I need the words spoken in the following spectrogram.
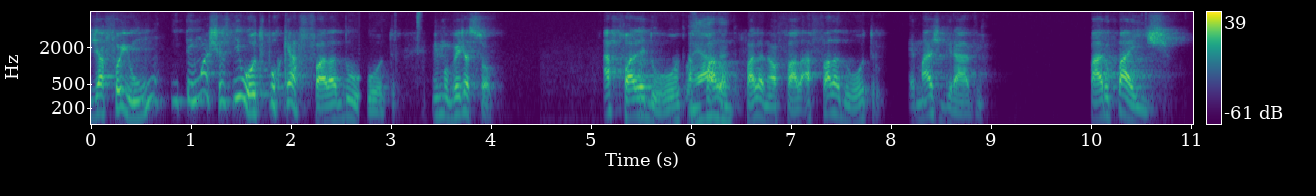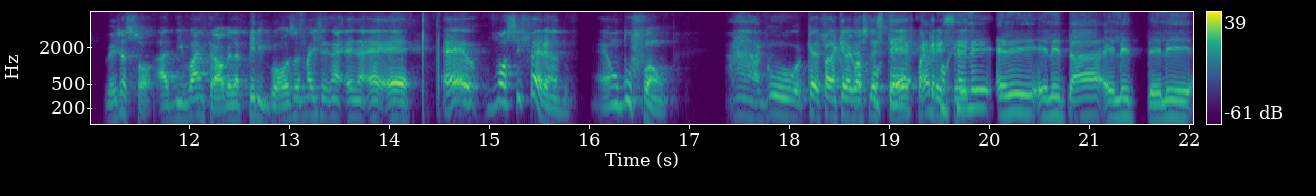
já foi um e tem uma chance de outro, porque a fala do outro. Meu irmão, veja só. A fala do outro. A fala, fala não, a fala. A fala do outro é mais grave para o país. Veja só, a de Weintraub ela é perigosa, mas é, é, é, é vociferando. É um bufão. Ah, o, fala aquele negócio é porque, do STF para é crescer. Porque ele, ele, ele dá, ele, ele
